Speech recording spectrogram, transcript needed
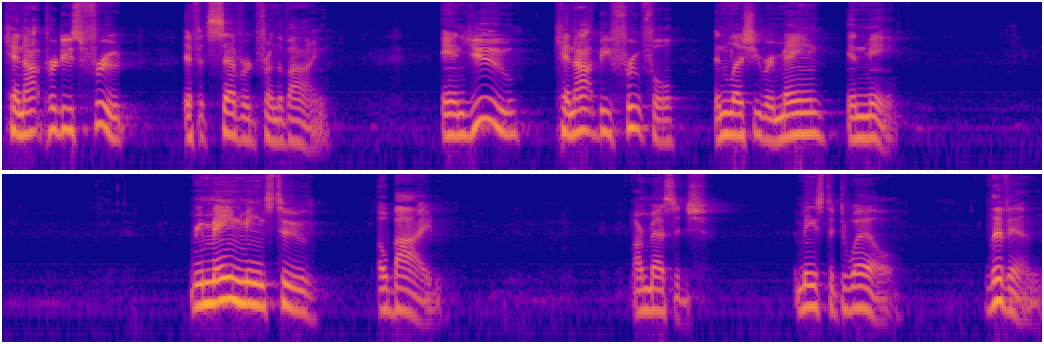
cannot produce fruit if it's severed from the vine. And you cannot be fruitful unless you remain in me. Remain means to abide. Our message. It means to dwell, live in.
